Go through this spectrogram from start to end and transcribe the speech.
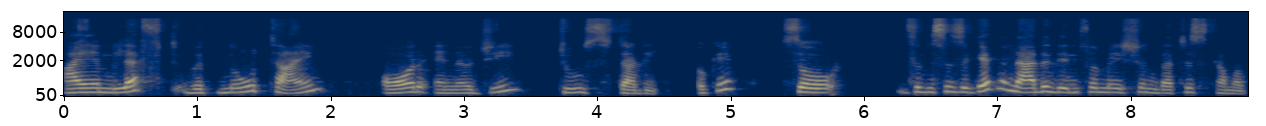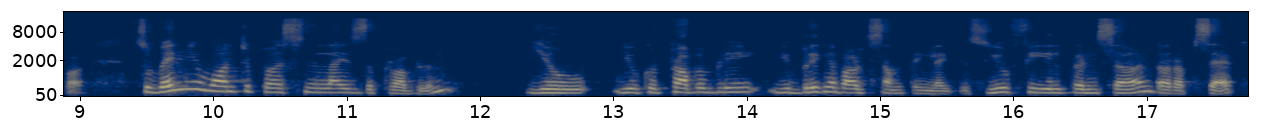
I am left with no time or energy to study. Okay. So, so this is again an added information that has come about. So when you want to personalize the problem, you you could probably you bring about something like this. You feel concerned or upset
